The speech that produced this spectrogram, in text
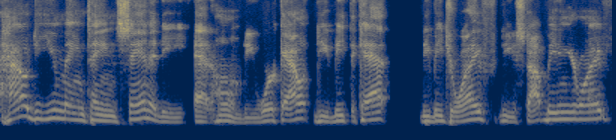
How do you maintain sanity at home? Do you work out? Do you beat the cat? Do you beat your wife? Do you stop beating your wife?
